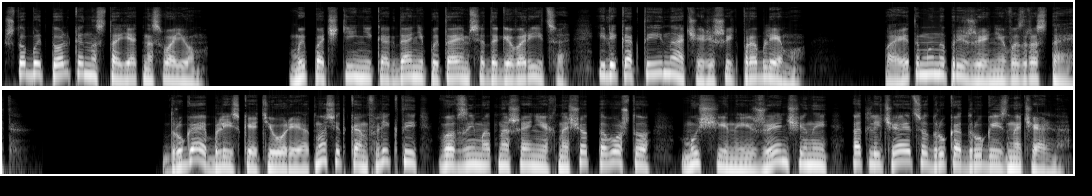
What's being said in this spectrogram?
чтобы только настоять на своем. Мы почти никогда не пытаемся договориться или как-то иначе решить проблему, поэтому напряжение возрастает. Другая близкая теория относит конфликты во взаимоотношениях насчет того, что мужчины и женщины отличаются друг от друга изначально.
